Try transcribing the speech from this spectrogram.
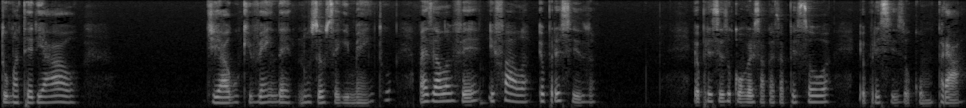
do material, de algo que venda no seu segmento, mas ela vê e fala: eu preciso. Eu preciso conversar com essa pessoa, eu preciso comprar,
